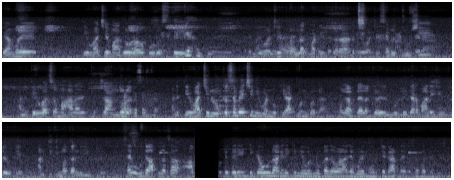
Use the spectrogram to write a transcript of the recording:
त्यामुळे तेव्हाचे माधवराव बोरस्ते तेव्हाचे प्रल्हाद पाटील कराड तेव्हाचे शरद जोशी आणि तेव्हाचं महाराज इथलं आंदोलन आणि तेव्हाची लोकसभेची निवडणूक ही आठवून बघा. मग आपल्याला कळेल मुरलीधर माने जिंकले होते आणि किती मतांनी जिंकले होते. साहेब उद्या आपल्याचा आप- कुठेतरी टीका होऊ लागली की निवडणुका जवळ आल्यामुळे मोर्चे काढतायत अशा पद्धतीचे.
